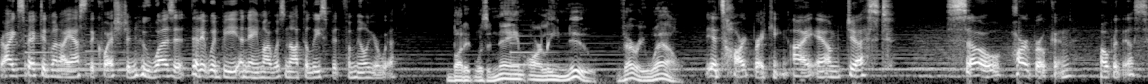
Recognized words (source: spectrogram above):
I expected when I asked the question, who was it, that it would be a name I was not the least bit familiar with. But it was a name Arlene knew very well. It's heartbreaking. I am just so heartbroken over this.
